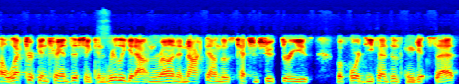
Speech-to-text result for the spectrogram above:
electric in transition, can really get out and run and knock down those catch and shoot threes before defenses can get set.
